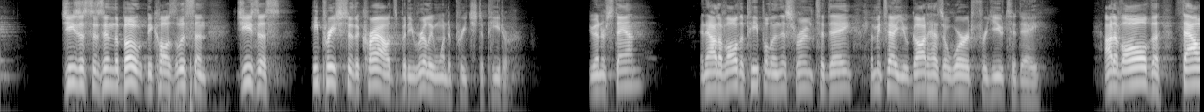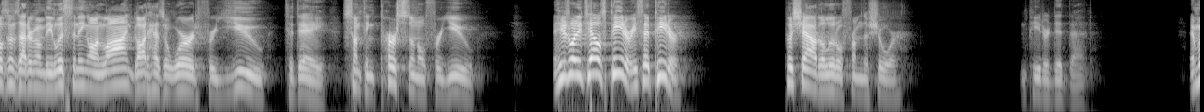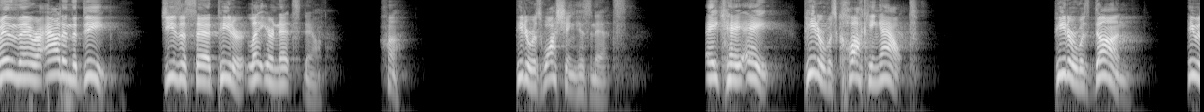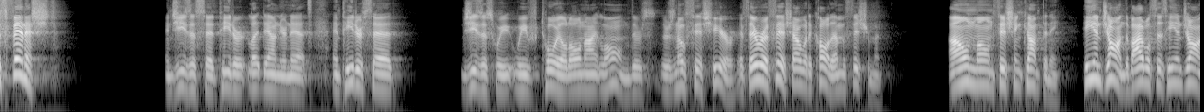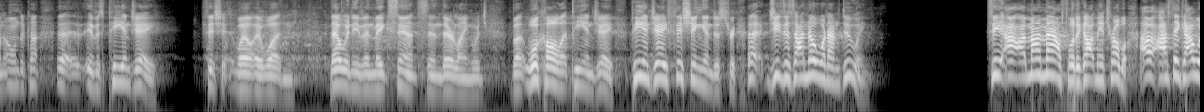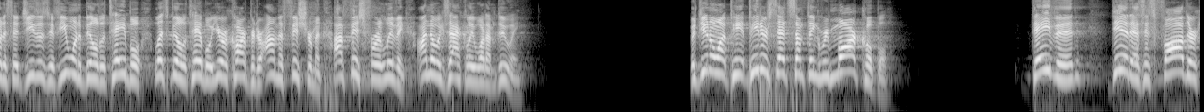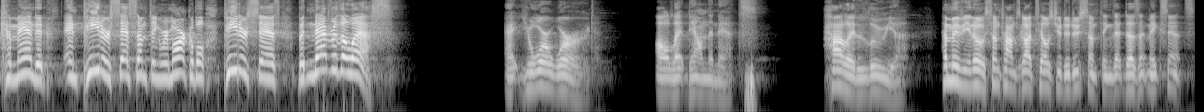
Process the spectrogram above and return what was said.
Jesus is in the boat because listen, Jesus, he preached to the crowds, but he really wanted to preach to Peter. You understand? And out of all the people in this room today, let me tell you, God has a word for you today. Out of all the thousands that are going to be listening online, God has a word for you today, something personal for you. And here's what he tells Peter He said, Peter, push out a little from the shore. And Peter did that. And when they were out in the deep, Jesus said, Peter, let your nets down. Huh. Peter was washing his nets, AKA, Peter was clocking out. Peter was done, he was finished. And Jesus said, Peter, let down your nets. And Peter said, Jesus, we, we've toiled all night long. There's, there's no fish here. If there were a fish, I would have called it. I'm a fisherman. I own my own fishing company. He and John, the Bible says he and John owned a company. Uh, it was P and J. Fish, well, it wasn't. That wouldn't even make sense in their language, but we'll call it P and J. P and J fishing industry. Uh, Jesus, I know what I'm doing. See, I, my mouth would have got me in trouble. I, I, think I would have said, Jesus, if you want to build a table, let's build a table. You're a carpenter. I'm a fisherman. I fish for a living. I know exactly what I'm doing. But do you know what? Peter said something remarkable. David did as his father commanded, and Peter says something remarkable. Peter says, But nevertheless, at your word, I'll let down the nets. Hallelujah. How many of you know sometimes God tells you to do something that doesn't make sense?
